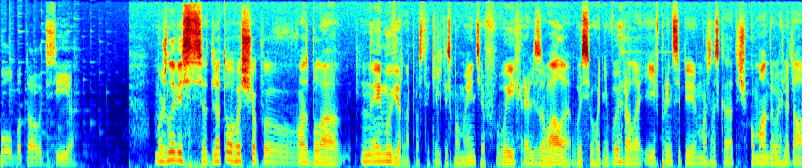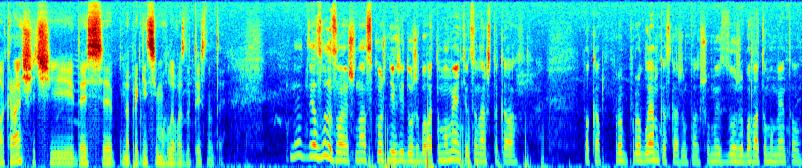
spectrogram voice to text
Болбота Олексія. Можливість для того, щоб у вас була неймовірна просто кількість моментів. Ви їх реалізували, ви сьогодні виграли, і в принципі можна сказати, що команда виглядала краще, чи десь е, наприкінці могли вас дотиснути. Ну, я згоден з вами, що у нас в кожній грі дуже багато моментів. Це наша така поки проблемка, скажімо так, що ми дуже багато моментів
